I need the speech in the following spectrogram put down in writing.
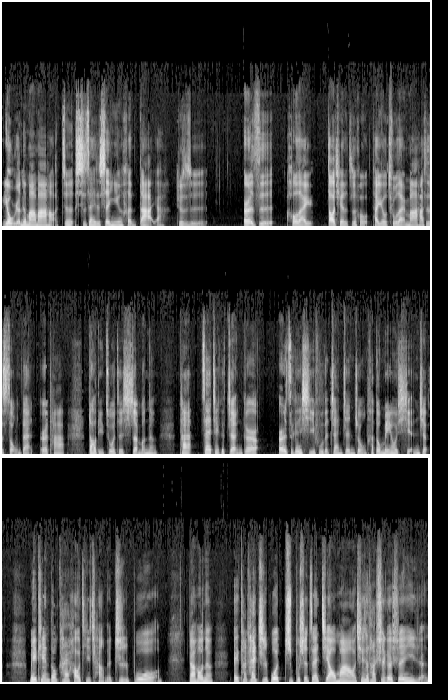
有人的妈妈哈，这实在是声音很大呀。就是儿子后来道歉了之后，他又出来骂他是怂蛋，而他到底做着什么呢？他在这个整个。儿子跟媳妇的战争中，他都没有闲着，每天都开好几场的直播。然后呢，诶，他开直播只不是在叫骂哦，其实他是个生意人。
